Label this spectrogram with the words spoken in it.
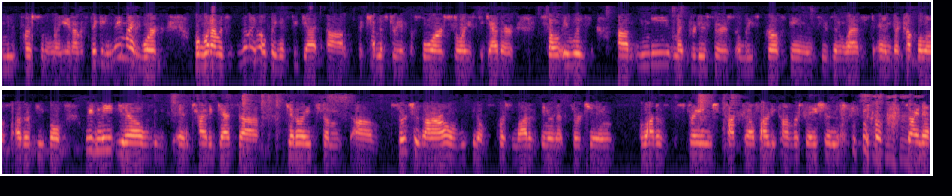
knew personally, and I was thinking they might work. But what I was really hoping is to get uh, the chemistry of the four stories together. So it was um, me, my producers, Elise Pearlstein and Susan West, and a couple of other people. We'd meet, you know, and try to get uh, generate some uh, searches on our own. You know, of course, a lot of internet searching, a lot of strange cocktail party conversations, you know, trying to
